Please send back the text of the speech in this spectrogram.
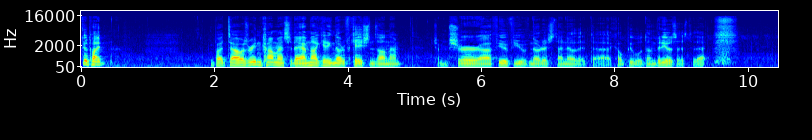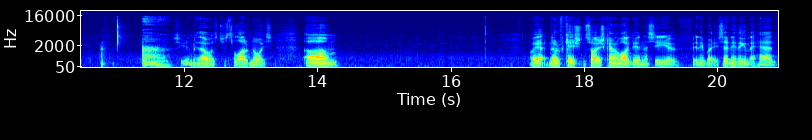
good pipe. But uh, I was reading comments today. I'm not getting notifications on them, which I'm sure uh, a few of you have noticed. I know that uh, a couple people have done videos as to that. Excuse me, that was just a lot of noise. Um, Oh yeah, notifications. So I just kind of logged in to see if anybody said anything, and they had.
